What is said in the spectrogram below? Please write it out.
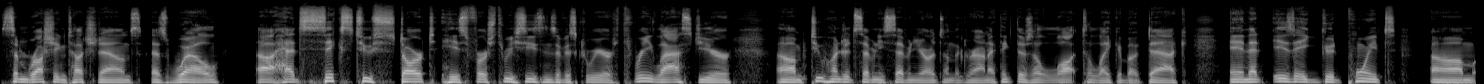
some rushing touchdowns as well. Uh, had six to start his first three seasons of his career, three last year, um, 277 yards on the ground. I think there's a lot to like about Dak, and that is a good point. Um,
